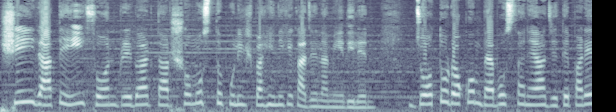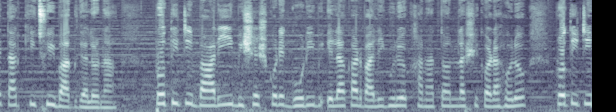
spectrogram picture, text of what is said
সেই রাতেই ফন ব্রেবার তার সমস্ত পুলিশ বাহিনীকে কাজে নামিয়ে দিলেন। যত রকম ব্যবস্থা নেওয়া যেতে পারে তার কিছুই বাদ গেল না। প্রতিটি বাড়ি, বিশেষ করে গরিব এলাকার বাড়িগুলো খানাতল্লাশি করা হলো। প্রতিটি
